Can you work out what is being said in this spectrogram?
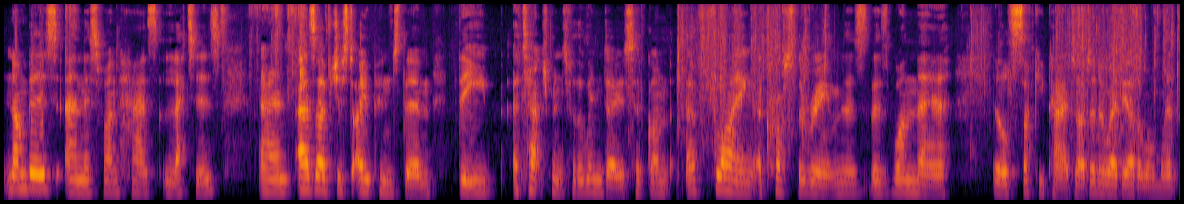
numbers and this one has letters. And as I've just opened them, the attachments for the windows have gone flying across the room. There's there's one there, little sucky pad. I don't know where the other one went.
